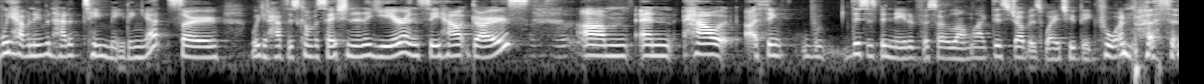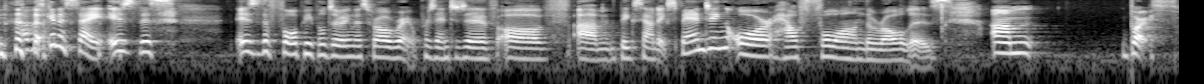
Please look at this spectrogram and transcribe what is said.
we haven't even had a team meeting yet, so we could have this conversation in a year and see how it goes, um, and how I think this has been needed for so long. Like this job is way too big for one person. I was going to say, is this is the four people doing this role representative of um, Big Sound expanding, or how full on the role is? Um, both.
